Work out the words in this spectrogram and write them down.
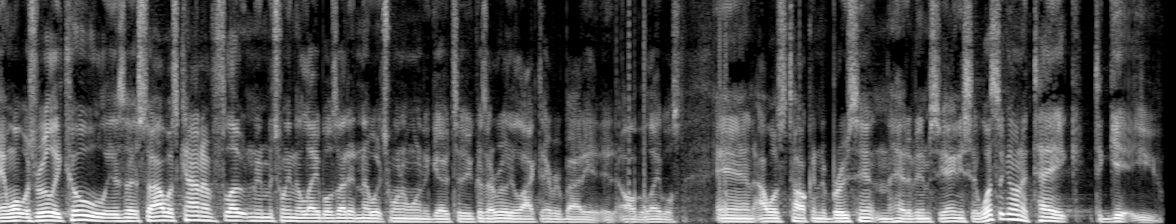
and what was really cool is, uh, so I was kind of floating in between the labels. I didn't know which one I wanted to go to because I really liked everybody at, at all the labels. And I was talking to Bruce Hinton, the head of MCA, and he said, "What's it going to take to get you?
